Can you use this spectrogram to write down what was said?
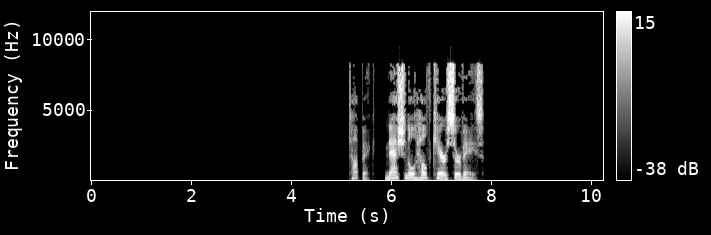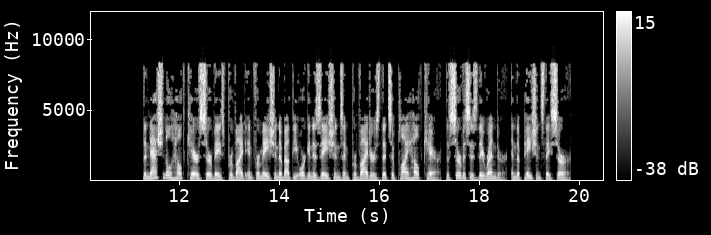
National Health Care Surveys The National Health Care Surveys provide information about the organizations and providers that supply health care, the services they render, and the patients they serve.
